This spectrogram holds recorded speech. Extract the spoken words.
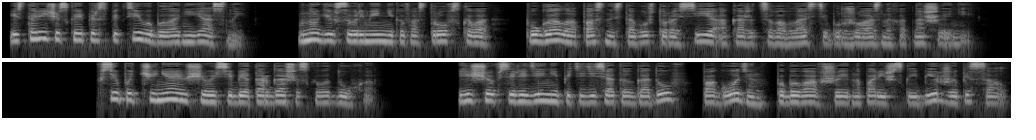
Историческая перспектива была неясной. Многих современников Островского пугала опасность того, что Россия окажется во власти буржуазных отношений. Всеподчиняющего себе торгашеского духа. Еще в середине 50-х годов Погодин, побывавший на парижской бирже, писал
